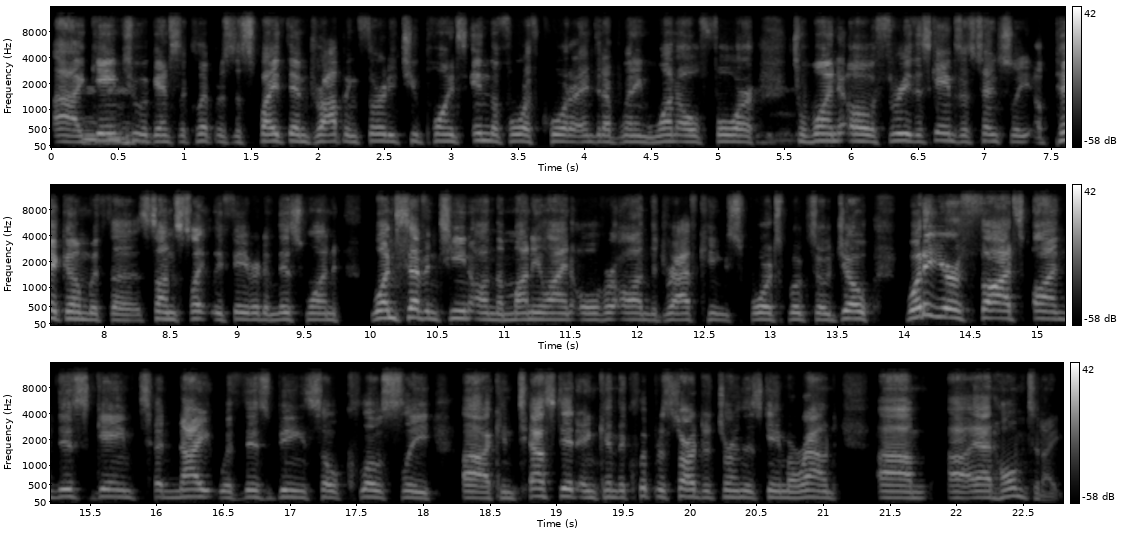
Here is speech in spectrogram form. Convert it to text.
uh, mm-hmm. game two against the Clippers, despite them dropping 32 points in the fourth quarter. Ended up winning 104 to 103. This game's essentially a pick 'em with the Suns slightly favored in this one. 117 on the money line over on the DraftKings Sportsbook. So, Joe, what are your thoughts on this game tonight with this being so closely uh, contested? And can the Clippers start to turn this game around um, uh, at home tonight?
